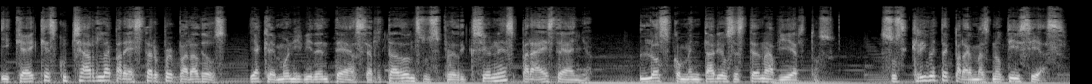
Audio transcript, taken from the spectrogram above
y que hay que escucharla para estar preparados, ya que Monividente ha acertado en sus predicciones para este año. Los comentarios están abiertos. Suscríbete para más noticias.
